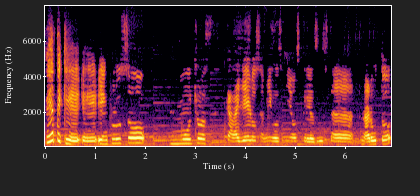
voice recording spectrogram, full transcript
Fíjate que eh, incluso muchos caballeros amigos míos que les gusta Naruto,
